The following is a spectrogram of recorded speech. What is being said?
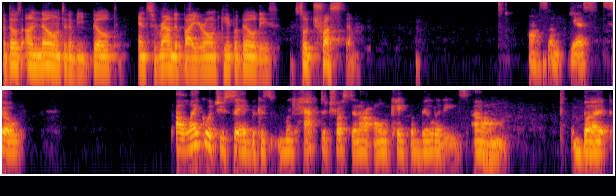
but those unknowns are going to be built and surrounded by your own capabilities. So trust them. Awesome. Yes. So I like what you said because we have to trust in our own capabilities. Um, but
